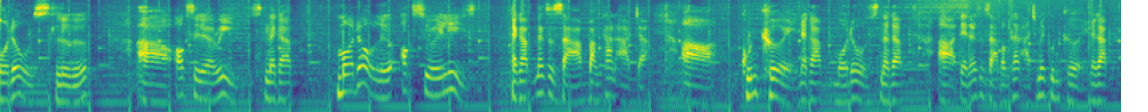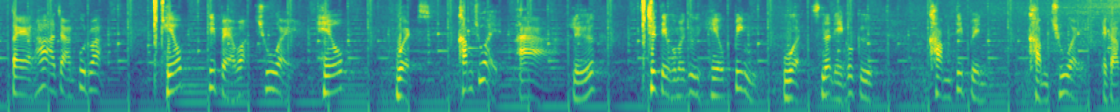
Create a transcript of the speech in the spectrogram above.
models หรือ auxiliaries นะครับ model หรือ auxiliaries นะครับนักศึกษาบางท่านอาจจะ คุ้นเคยนะครับ models นะครับแต่นักศึกษาบางท่านอาจจะไม่คุ้นเคยนะครับ แต่ถ้าอาจารย์พูดว่า help ที่แปลว่าช่วย help words คำช่วยอ่าหรือชื่อเต็มของมันคือ helping words นั่นเองก็คือคำที่เป็นคำช่วยนะครับ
